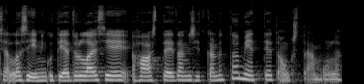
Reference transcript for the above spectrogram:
sellaisia niin kuin tietynlaisia haasteita, niin sitten kannattaa miettiä, että onko tämä mulle.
